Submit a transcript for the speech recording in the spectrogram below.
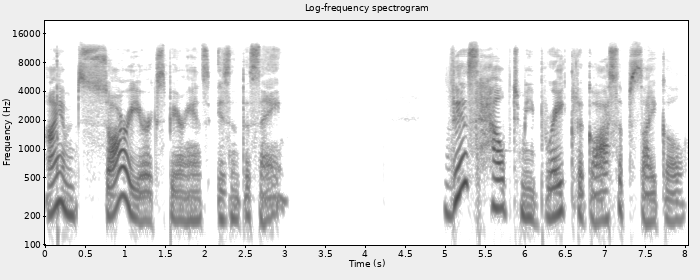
I am sorry your experience isn't the same. This helped me break the gossip cycle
